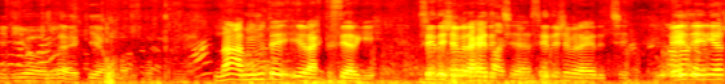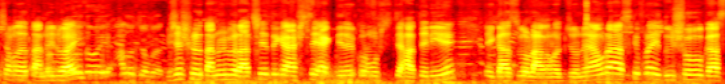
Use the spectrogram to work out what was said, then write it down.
ভিডিও কি এমন না আমি এমনিতে রাখতেছি আর কি। স্মৃতি হিসেবে রেখে দিচ্ছি হ্যাঁ স্মৃতি হিসেবে রেখে দিচ্ছি। এই যে ইনি হচ্ছে আমাদের তানভীর ভাই। বিশেষ করে তানভীর ভাই রাজশাহী থেকে আসছে একদিনের কর্মসূচি হাতে নিয়ে এই গাছগুলো লাগানোর জন্য। আমরা আজকে প্রায় দুইশো গাছ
